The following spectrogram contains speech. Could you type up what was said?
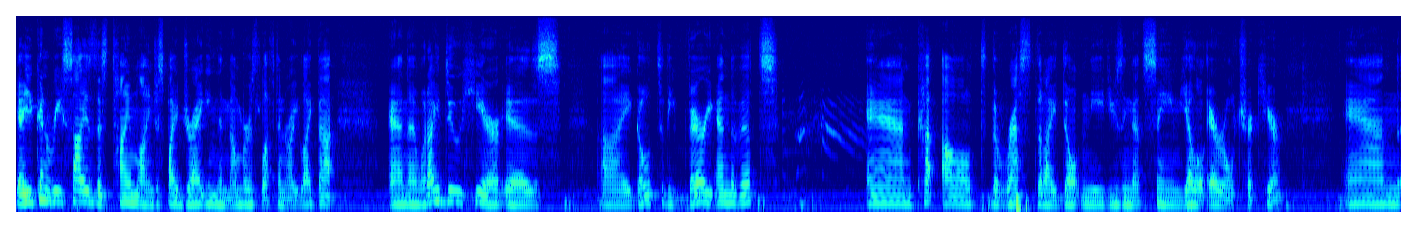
Yeah, you can resize this timeline just by dragging the numbers left and right like that. And then what I do here is I go to the very end of it and cut out the rest that I don't need using that same yellow arrow trick here. And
